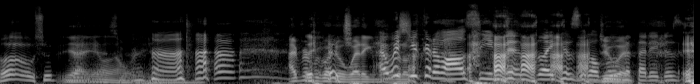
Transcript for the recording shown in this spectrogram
oh Superman. Yeah, you yeah, know, that Superman. one. I remember going to a wedding. I wish little- you could have all seen it, like his little Do movement it. that he just did.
